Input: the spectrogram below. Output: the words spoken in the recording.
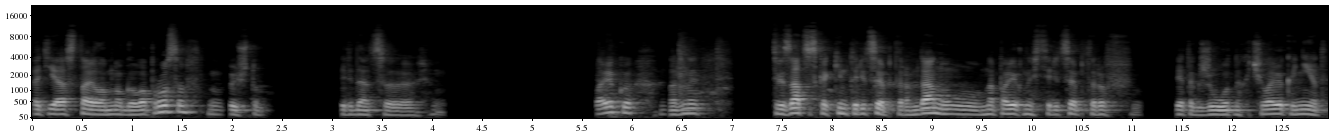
статья оставила много вопросов, ну, то есть, чтобы передаться человеку, должны связаться с каким-то рецептором. Да? Ну, на поверхности рецепторов клеток животных и человека нет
